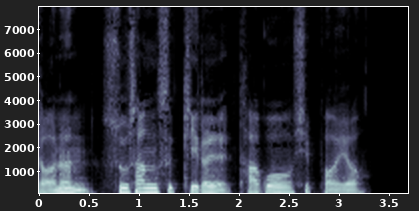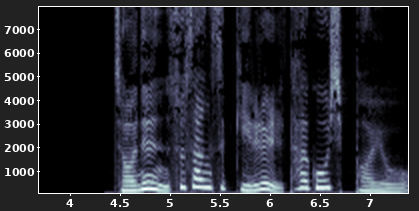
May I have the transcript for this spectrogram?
저는 수상 스키를 타고 싶어요. 저는 수상 스키를 타고 싶어요.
